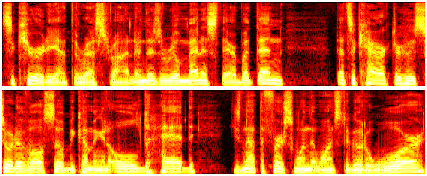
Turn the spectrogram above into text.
security at the restaurant, and there's a real menace there. But then, that's a character who's sort of also becoming an old head. He's not the first one that wants to go to war.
